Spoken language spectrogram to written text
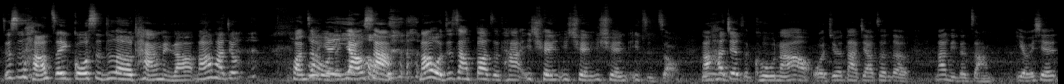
就是好像这一锅是热汤，你知道？然后他就环在我的腰上，然后我就这样抱着他一圈一圈一圈一直走，然后他就一直哭。然后我觉得大家真的那里的长有一些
